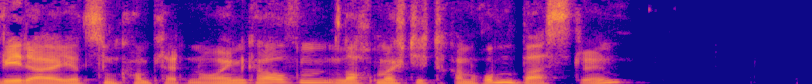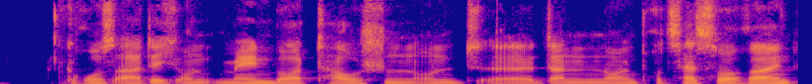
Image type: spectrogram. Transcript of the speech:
weder jetzt einen komplett neuen kaufen, noch möchte ich dran rumbasteln. Großartig und Mainboard tauschen und äh, dann einen neuen Prozessor rein,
